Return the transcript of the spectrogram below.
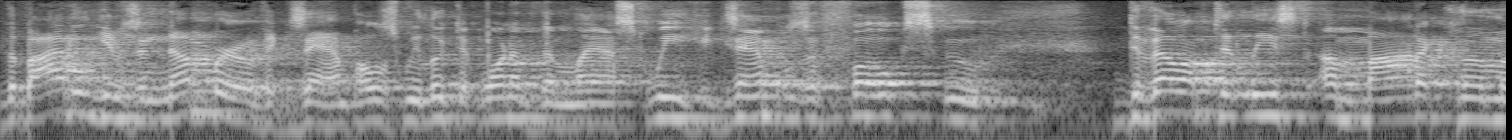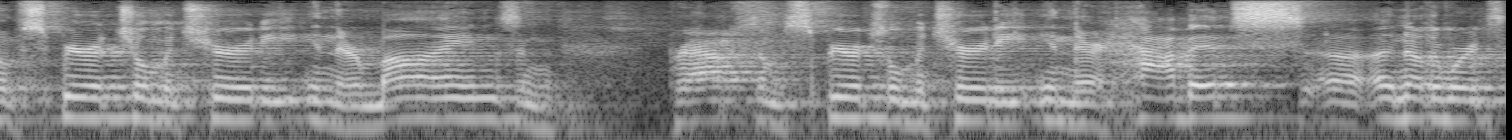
The Bible gives a number of examples. We looked at one of them last week examples of folks who developed at least a modicum of spiritual maturity in their minds and perhaps some spiritual maturity in their habits. Uh, in other words,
